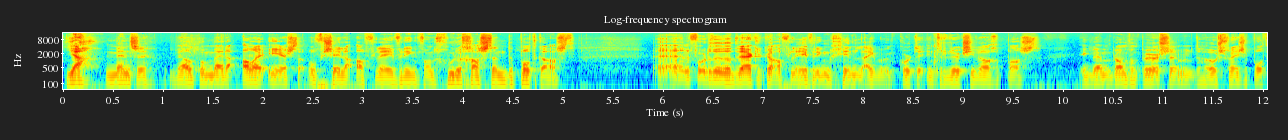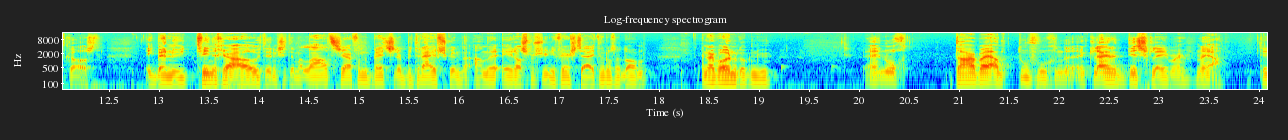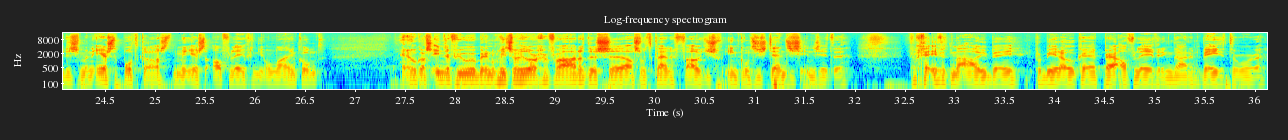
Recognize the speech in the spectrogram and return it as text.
Ja, mensen, welkom bij de allereerste officiële aflevering van Goede Gasten, de podcast. En voordat de daadwerkelijke aflevering begint, lijkt me een korte introductie wel gepast. Ik ben Bram van Persum, de host van deze podcast. Ik ben nu 20 jaar oud en ik zit in mijn laatste jaar van de bachelor bedrijfskunde aan de Erasmus Universiteit in Rotterdam. En daar woon ik ook nu. En nog daarbij aan toevoegende een kleine disclaimer. Nou ja, dit is mijn eerste podcast, mijn eerste aflevering die online komt. En ook als interviewer ben ik nog niet zo heel erg ervaren. Dus uh, als er wat kleine foutjes of inconsistenties in zitten, vergeef het me AUB. Ik probeer ook uh, per aflevering daarin beter te worden.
